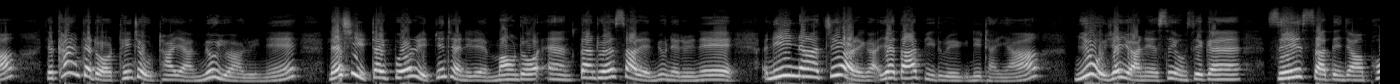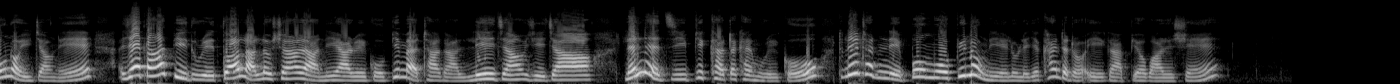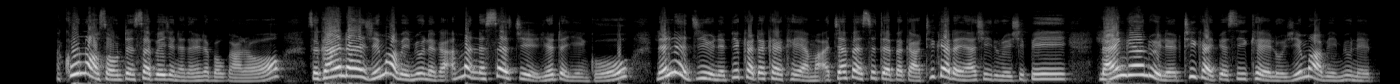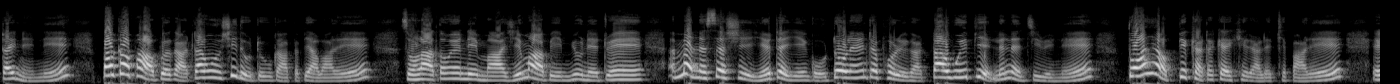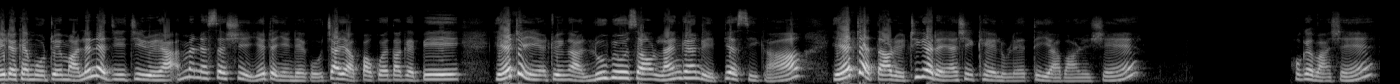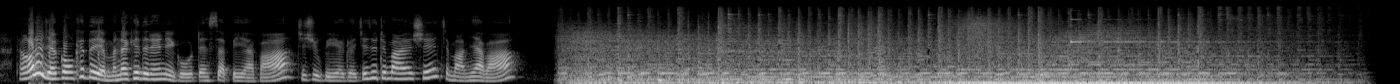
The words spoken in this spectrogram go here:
ရခိုင်တပ်တော်ထိန်းချုပ်ထားရာမြို့ရွာတွေနဲ့လက်ရှိတိုက်ပွဲတွေပြင်းထန်နေတဲ့မောင်တော်အန်တန်တွဲစတဲ့မြို့နယ်တွေနဲ့အနီးအနားကျေးရွာတွေကအရက်သားပြည်သူတွေနေထိုင်ရာမြို့ရက်ရွာနဲ့စေုံစေကန်း ဈေးစာတင်ကြောင်ဖုံးတော်ကြီးကြောင်နဲ့အရက်သားပြည်သူတွေတွာလာလှုပ်ရှားတာနေရာတွေကိုပြစ်မှတ်ထားကလေကြောင်းရေကြောင်းလက်လက်ကြီးပစ်ခတ်တက်ခိုက်မှုတွေကိုတနေ့ထက်တနေ့ပုံမပြုလုပ်နေရလို့လည်းရခိုင်တပ်တော်အေကပြောပါတယ်ရှင်။ အခုနောက်ဆုံးတင်ဆက်ပေးခြင်းတဲ့တဲ့တစ်ပုတ်ကတော့စကိုင်းတိုင်းရင်းမာပင်မြို့နယ်ကအမှတ်27ရက်တရင်ကိုလက်လက်ကြီးတွေနဲ့ပြစ်ခတ်တက်ခတ်ခဲ့ရမှာအကြမ်းဖက်စစ်တပ်ဘက်ကထိခိုက်ဒဏ်ရာရှိသူတွေရှိပြီးလိုင်းကန်းတွေလည်းထိခိုက်ပျက်စီးခဲ့လို့ရင်းမာပင်မြို့နယ်တိုက်နယ်နဲ့ပကဖအဖွဲ့ကတာဝန်ရှိသူတို့ကပြပြပါဗျ။ဇွန်လ3ရက်နေ့မှာရင်းမာပင်မြို့နယ်တွင်အမှတ်28ရက်တရင်ကိုတော်လန်းတပ်ဖွဲ့တွေကတာဝေးပစ်လက်လက်ကြီးတွေနဲ့ တွားရောက်ပစ်ခတ်တက်ခိုက်ခဲ့တာလည်းဖြစ်ပါတယ်။အဲဒီတက်ခတ်မှုအတွင်းမှာလက်လက်ကြီးကြီးတွေဟာအမှတ်28ရဲတရင်တဲ့ကိုကြာရောက်ပောက်ကွဲသွားခဲ့ပြီးရဲတရင်အတွင်းကလူပြိုဆောင်လိုင်းကန်းတွေပြက်စီးကရဲတပ်သားတွေထိခိုက်ဒဏ်ရာရှိခဲ့လို့လည်းသိရပါတယ်ရှင်။ဟုတ်ကဲ့ပါရှင်။ဒါကတော့ရန်ကုန်ခေတ်ရဲ့မနက်ခေတ်သတင်းတွေကိုတင်ဆက်ပေးရပါ။ကြည့်ရှုပေးရတဲ့အတွက်ကျေးဇူးတင်ပါတယ်ရှင်။ကျွန်မမြပါ။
